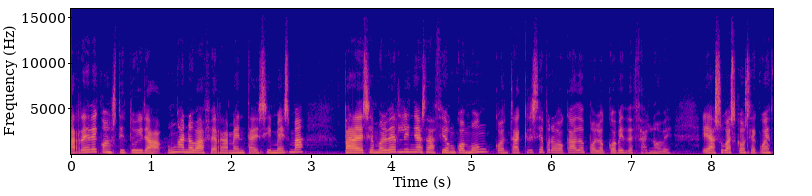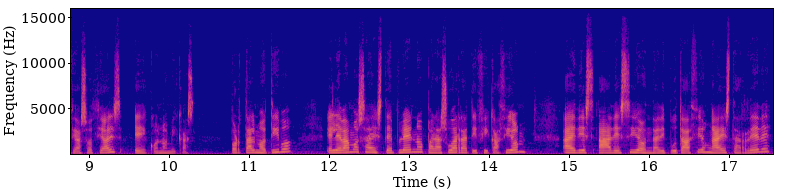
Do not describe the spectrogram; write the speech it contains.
a rede constituirá unha nova ferramenta en sí mesma para desenvolver liñas de acción común contra a crise provocado polo COVID-19 e as súas consecuencias sociais e económicas. Por tal motivo, elevamos a este pleno para a súa ratificación a adhesión da Diputación a esta rede,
